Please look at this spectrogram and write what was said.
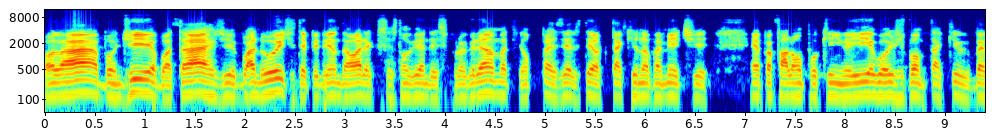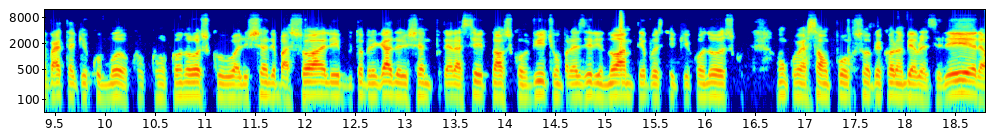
Olá, bom dia, boa tarde, boa noite, dependendo da hora que vocês estão vendo esse programa. É um prazer ter estar aqui novamente é, para falar um pouquinho aí. Hoje vamos estar aqui, vai, vai estar aqui com, com, conosco o Alexandre Bassoli. Muito obrigado, Alexandre, por ter aceito o nosso convite. Um prazer enorme ter você aqui conosco. Vamos conversar um pouco sobre economia brasileira,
